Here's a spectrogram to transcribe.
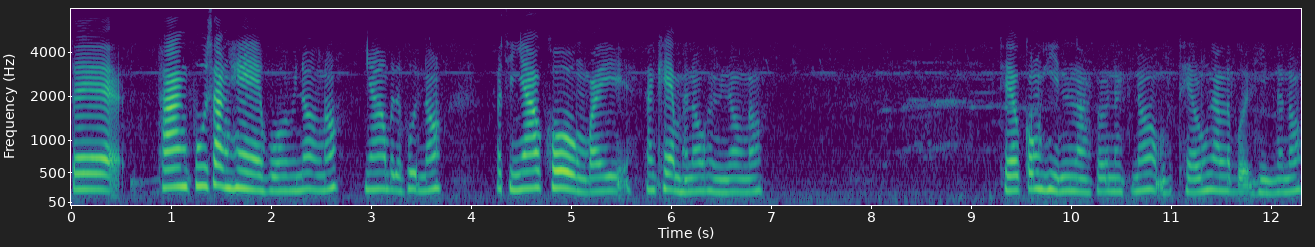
แต่ทางผู้สร้างแห่พูพี่น้องเนาะยาวมาแต่พูดเนาะก็สิยาวโค้งไปทางแคมป์ให้น้องพ่อพี่น้องเนาะแถวกองหินล่ะพ่อพี่น้องแถวโรงงานระเบิดหินนะเนาะ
